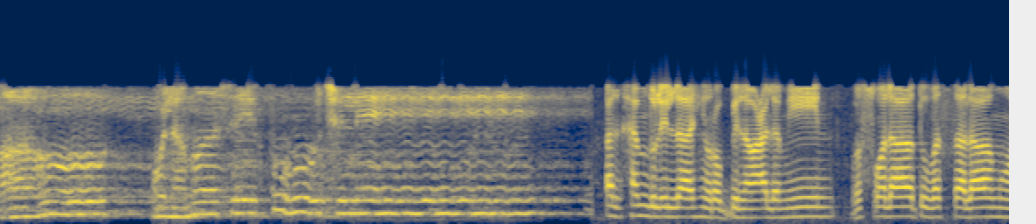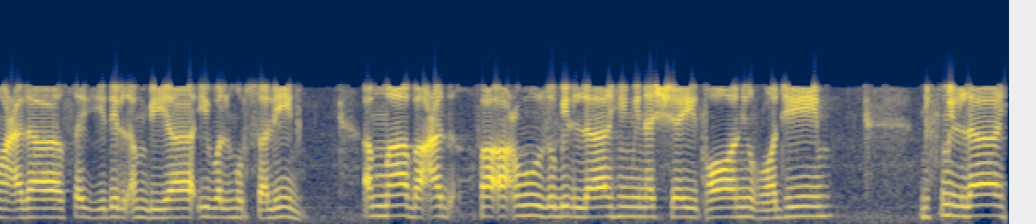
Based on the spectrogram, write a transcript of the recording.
آؤ علماء سے پوچھ لے۔ الحمد لله رب العالمين والصلاة والسلام على سيد الأنبياء والمرسلين أما بعد فأعوذ بالله من الشيطان الرجيم بسم الله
